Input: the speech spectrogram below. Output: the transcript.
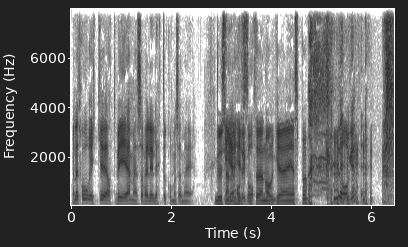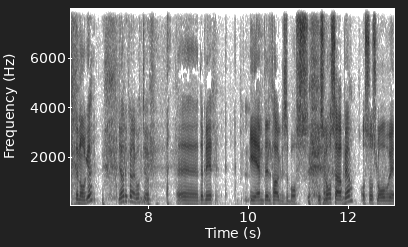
Men jeg tror ikke at VM er så veldig lett å komme seg med i. Vil du sende Det hilsen til Norge, Jesper? Til Norge? Til Norge? Ja, det kan jeg godt gjøre. Eh, Det blir EM-deltakelse på oss. Vi slår Serbia, og så slår vi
